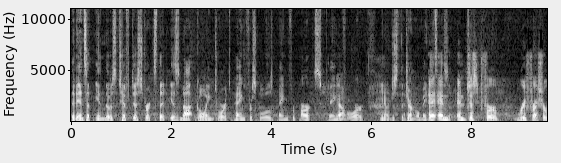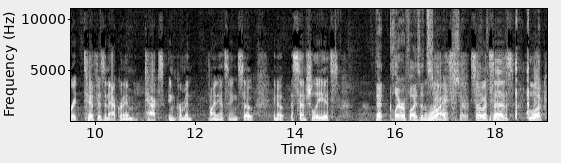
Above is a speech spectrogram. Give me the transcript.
that ends up in those TIF districts that is not going towards paying for schools, paying for parks, paying yeah. for you know just the general maintenance. And and, and, just for refresher, right? TIF is an acronym, tax increment financing. So you know essentially it's that clarifies it so right. much, sir. So Thank it you. says, look,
